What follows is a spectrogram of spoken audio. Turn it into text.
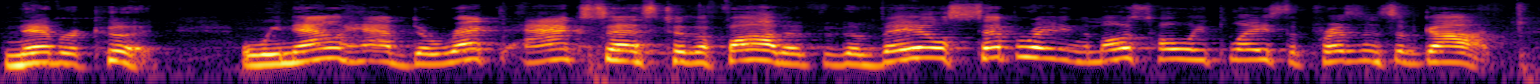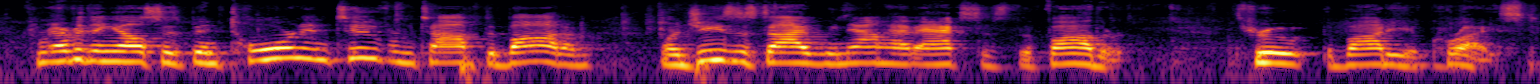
never could. We now have direct access to the Father through the veil separating the most holy place, the presence of God, from everything else has been torn in two from top to bottom. When Jesus died, we now have access to the Father through the body of Christ.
